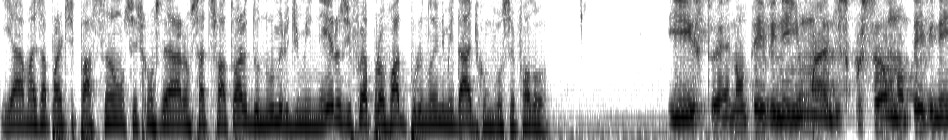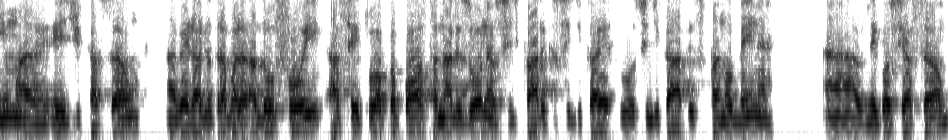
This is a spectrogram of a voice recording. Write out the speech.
E a, mas a participação vocês consideraram satisfatória do número de mineiros e foi aprovado por unanimidade, como você falou? Isto, é, não teve nenhuma discussão, não teve nenhuma reivindicação. Na verdade, o trabalhador foi, aceitou a proposta, analisou, né, o sindicato, que o sindicato, o sindicato espanou bem, né, as negociações,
